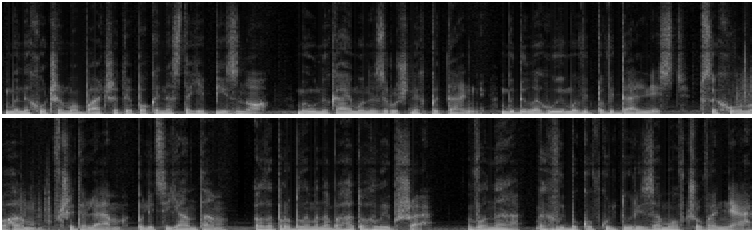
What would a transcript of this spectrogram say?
ми не хочемо бачити, поки не стає пізно. Ми уникаємо незручних питань, ми делегуємо відповідальність психологам, вчителям, поліціянтам. Але проблема набагато глибша. Вона глибоко в культурі замовчування,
